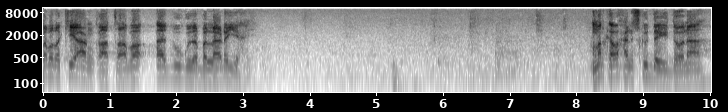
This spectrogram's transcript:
labada kii aan qaataaba aad buu guda ballaadhan yahay. Marka waxaan isku dayi doonaa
